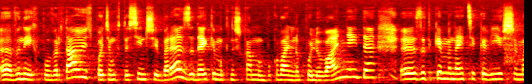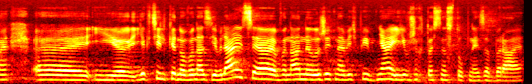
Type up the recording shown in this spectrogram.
е, вони їх повертають, потім хтось інший бере. За деякими книжками буквально полювання йде е, за такими найцікавішими. Е, і як тільки вона з'являється, вона не лежить навіть півдня, її вже хтось наступний забирає.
